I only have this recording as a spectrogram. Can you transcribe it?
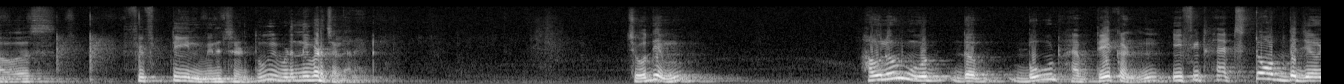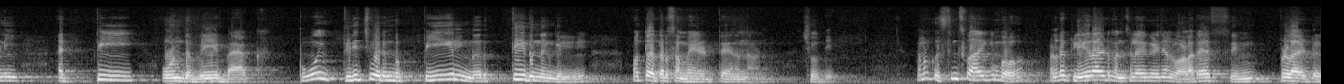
അവേഴ്സ് ഫിഫ്റ്റീൻ മിനിറ്റ്സ് എടുത്തു ഇവിടുന്ന് ഇവിടെ ചെല്ലാനായിട്ട്. ചോദ്യം how long would the boat have taken if it had stop the journey at P on the way back? പോയി തിരിച്ചു വരുമ്പോൾ പിയിൽ നിർത്തിയിരുന്നെങ്കിൽ മൊത്തം എത്ര സമയം എടുത്തേനെന്നാണ് ചോദ്യം. നമ്മൾ ക്വസ്റ്റ്യൻസ് വായിക്കുമ്പോൾ വളരെ ക്ലിയർ ആയിട്ട് മനസ്സിലാക്കി കഴിഞ്ഞാൽ വളരെ സിമ്പിളായിട്ട്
